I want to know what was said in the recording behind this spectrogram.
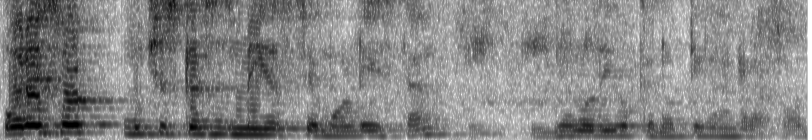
Por eso muchas clases medias se molestan, y, yo no digo que no tengan razón,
